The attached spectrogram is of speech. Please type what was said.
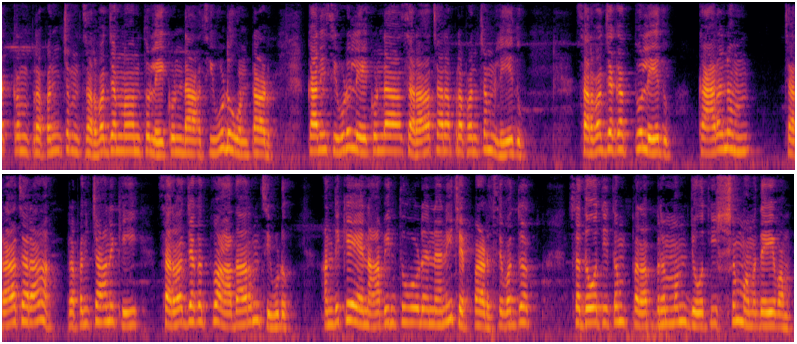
చక్రం ప్రపంచం సర్వజన్మాంతు లేకుండా శివుడు ఉంటాడు. కానీ శివుడు లేకుండా సరాచర ప్రపంచం లేదు. సర్వజగత్తు లేదు. కారణం చరాచర ప్రపంచానికి సర్వజగత్వ ఆధారం శివుడు. అందుకే నాభింతువుడనని చెప్పాడు. శివజ సదోదితం పరబ్రహ్మం జ్యోతిష్యం మమదేవం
